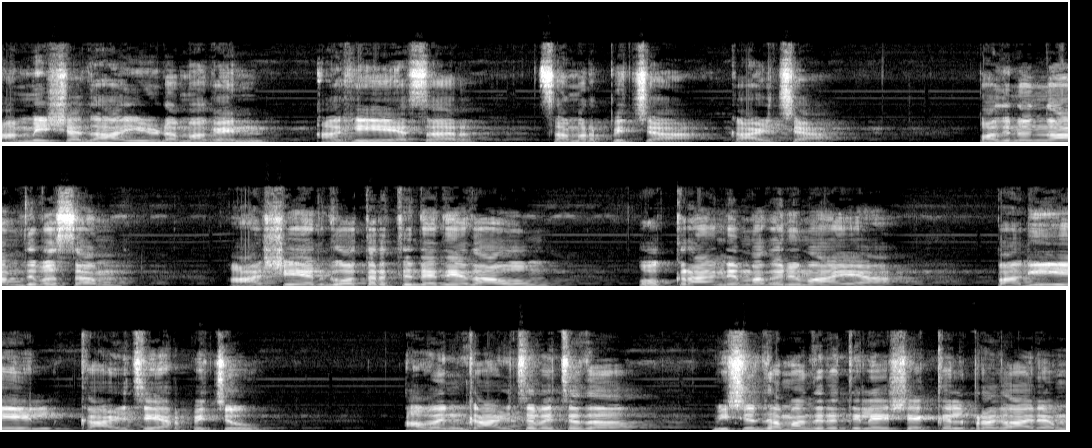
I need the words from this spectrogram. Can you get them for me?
അമിഷദായിയുടെ മകൻ അഹിയേസർ സമർപ്പിച്ച കാഴ്ച. പതിനൊന്നാം ദിവസം ആഷേർ ഗോത്രത്തിന്റെ നേതാവും ഒക്രാന്റെ മകനുമായ പകിയേൽ കാഴ്ചയർപ്പിച്ചു. അവൻ കാഴ്ചവെച്ചത് വിശുദ്ധ മന്ദിരത്തിലെ ഷെക്കൽ പ്രകാരം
